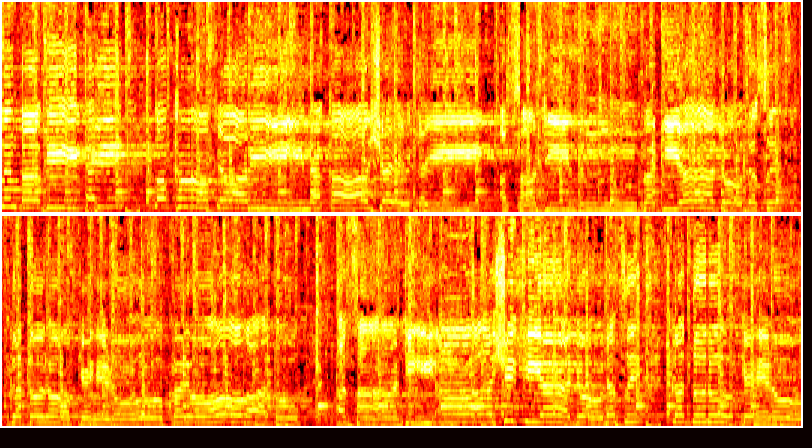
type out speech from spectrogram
زندگي ڪئي توکان پياري نه ڪا شيءِ ڪئي اسان جي زندگيءَ جو ڏس ڪدرو ڪهڙو ڪيو واتو اسان جي آشڪيءَ جو ڏس قدر ڪهڙو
